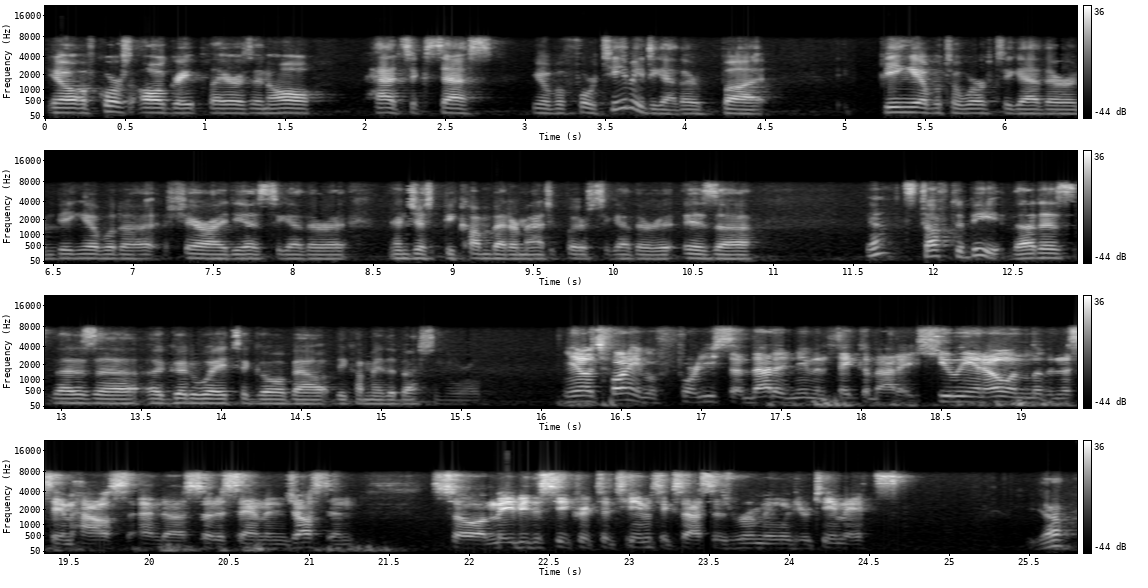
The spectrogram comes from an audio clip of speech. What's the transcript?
you know, of course, all great players and all had success, you know, before teaming together, but being able to work together and being able to share ideas together and just become better magic players together is a yeah, it's tough to beat. That is that is a, a good way to go about becoming the best in the world. You know, it's funny. Before you said that, I didn't even think about it. Huey and Owen live in the same house, and uh, so do Sam and Justin. So uh, maybe the secret to team success is rooming with your teammates. Yeah,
